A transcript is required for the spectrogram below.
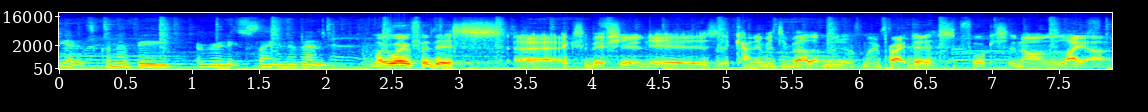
yeah, it's going to be a really exciting event. My work for this uh, exhibition is a kind of a development of my practice, focusing on light art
